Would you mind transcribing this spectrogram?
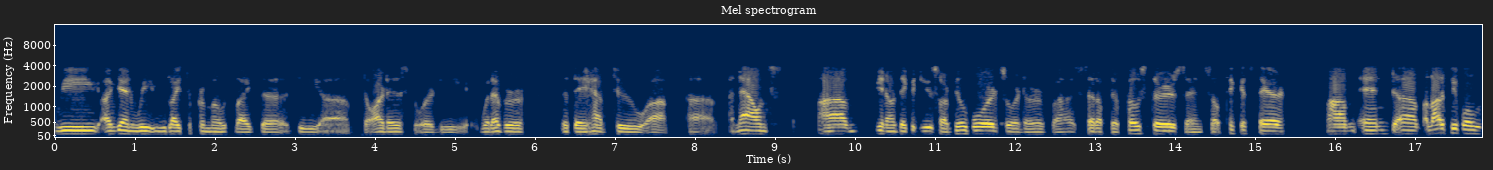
we again we, we like to promote like the the uh, the artist or the whatever that they have to uh, uh, announce. Um, you know, they could use our billboards or their, uh, set up their posters and sell tickets there. Um, and uh, a lot of people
